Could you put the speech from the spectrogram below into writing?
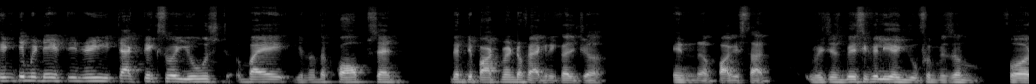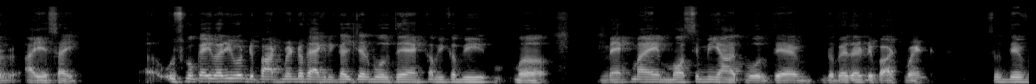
intimidatory tactics were used by you know the cops and the department of agriculture in uh, pakistan which is basically a euphemism for isi uh, उसको कई बार वो डिपार्टमेंट ऑफ एग्रीकल्चर बोलते हैं कभी कभी महकमाए मौसमियात बोलते हैं द वेदर डिपार्टमेंट so they've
